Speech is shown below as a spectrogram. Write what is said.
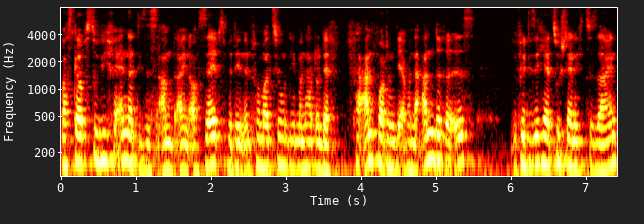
was glaubst du, wie verändert dieses Amt einen auch selbst mit den Informationen, die man hat und der Verantwortung, die aber eine andere ist? Für die Sicherheit zuständig zu sein,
